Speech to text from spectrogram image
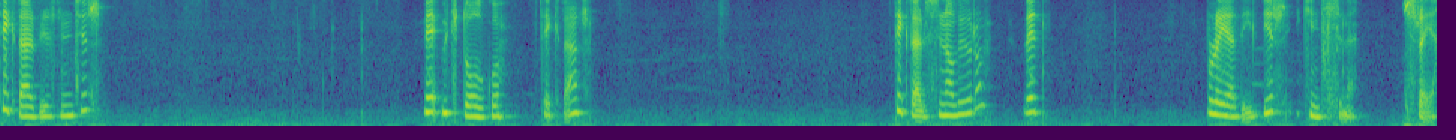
Tekrar bir zincir. Ve 3 dolgu. Tekrar. Tekrar üstüne alıyorum ve buraya değil bir ikincisine şuraya.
